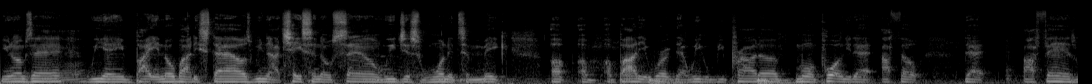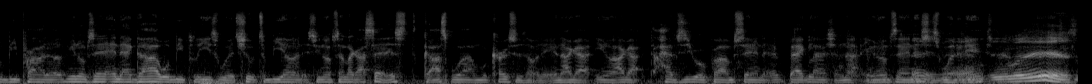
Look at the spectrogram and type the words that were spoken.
You know what I'm saying? Mm-hmm. We ain't biting nobody's styles. We not chasing no sound. We just wanted to make up a, a body of work that we would be proud of. More importantly, that I felt that our fans would be proud of, you know what I'm saying, and that God would be pleased with. Shoot, to be honest, you know what I'm saying. Like I said, it's the gospel album with curses on it, and I got, you know, I got, I have zero problem saying that backlash or not. You know what I'm saying? That's just what it It is. is what it is.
